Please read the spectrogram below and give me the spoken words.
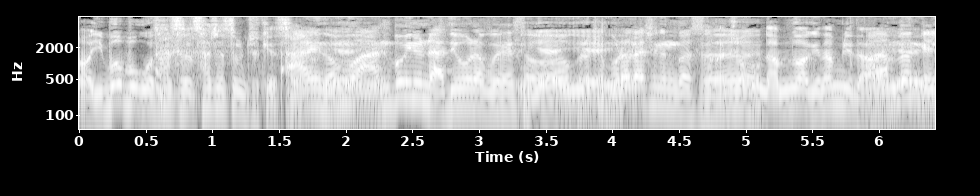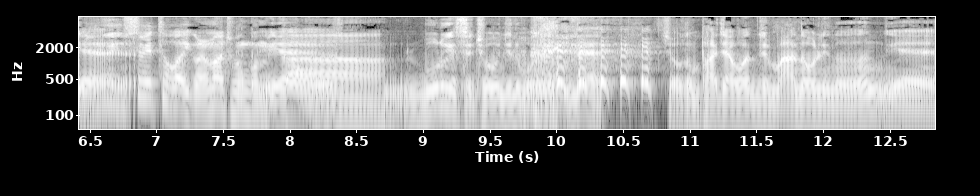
어, 입어보고 사, 사셨 으면 좋겠어요. 아니 너무 예, 예. 안 보이는 라디오라고 해서 예, 예, 그렇게 예. 몰아가시는 것은 아, 조금 남루하긴 합니다. 아, 예, 게 예. 이 스웨터가 이거 얼마나 좋은 겁니까? 예, 모르겠어요. 좋은지는 모르겠는데 조금 바지하고는 좀 안 어울리는 예,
